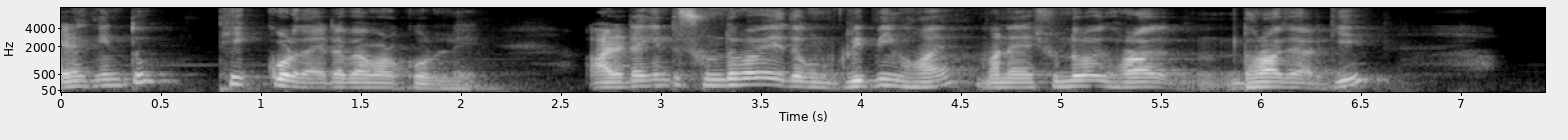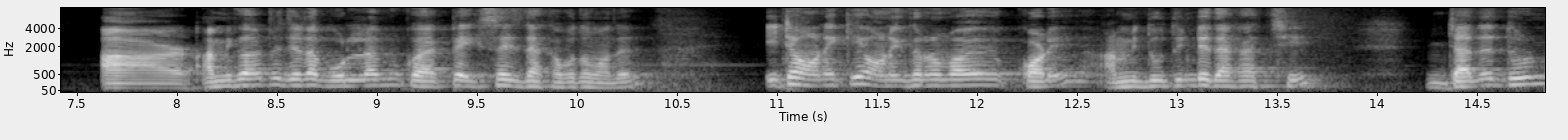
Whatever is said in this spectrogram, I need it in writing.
এটা কিন্তু ঠিক করে দেয় এটা ব্যবহার করলে। আর এটা কিন্তু সুন্দরভাবে দেখুন গ্রিপিং হয় মানে সুন্দরভাবে ধরা ধরা যায় আর কি। আর আমি কয়েকটা যেটা বললাম, কয়েকটা এক্সারসাইজ দেখাবো তোমাদের। এটা অনেকে অনেক ধরনেরভাবে করে, আমি দু তিনটে দেখাচ্ছি। যাদের ধরুন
